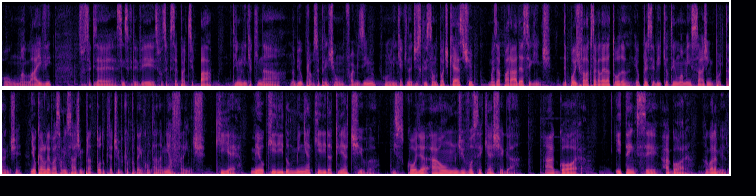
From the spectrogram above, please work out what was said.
ou uma live. Se você quiser se inscrever, se você quiser participar, tem um link aqui na, na bio para você preencher um formzinho. Um link aqui na descrição do podcast. Mas a parada é a seguinte. Depois de falar com essa galera toda, eu percebi que eu tenho uma mensagem importante e eu quero levar essa mensagem para todo criativo que eu puder encontrar na minha frente, que é: meu querido, minha querida criativa, Escolha aonde você quer chegar. Agora. E tem que ser agora. Agora mesmo.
